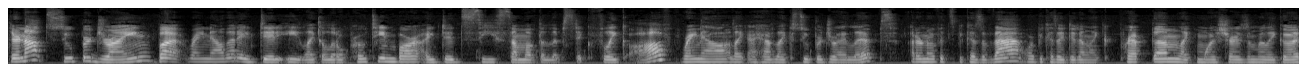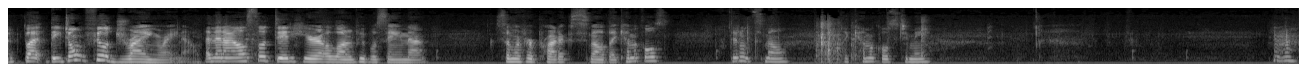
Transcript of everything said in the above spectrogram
They're not super drying, but right now that I did eat like a little protein bar, I did see some of the lipstick flake off. Right now, like I have like super dry lips. I don't know if it's because of that or because I didn't like prep them, like moisturize them really good, but they don't feel drying right now. And then I also did hear a lot of people saying that some of her products smelled like chemicals. They don't smell like chemicals to me. Mm -mm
